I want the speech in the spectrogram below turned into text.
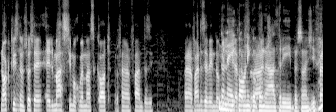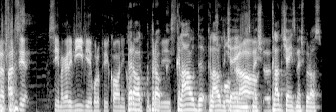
Noctis Mm. non so se è il massimo come mascotte per Final Fantasy. Final Fantasy avendo Non è iconico come altri personaggi di Final Final Fantasy, sì, magari Vivi è quello più iconico. Però, però. Cloud, Cloud, Lo c'è in Cloud. Smash, Cloud c'è in Smash Bros.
